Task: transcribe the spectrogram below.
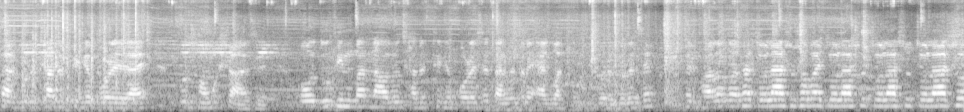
তারপরে ছাদের থেকে পড়ে যায়, তোর সমস্যা আছে। ও দু, তিনবার না হলেও ছাদের থেকে পড়েছে, তার ভেতরে একবার তো কুকুরে ধরেছে। ভালো কথা, চলে আসো সবাই, চলে আসো চলে আসো চলে আসো।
